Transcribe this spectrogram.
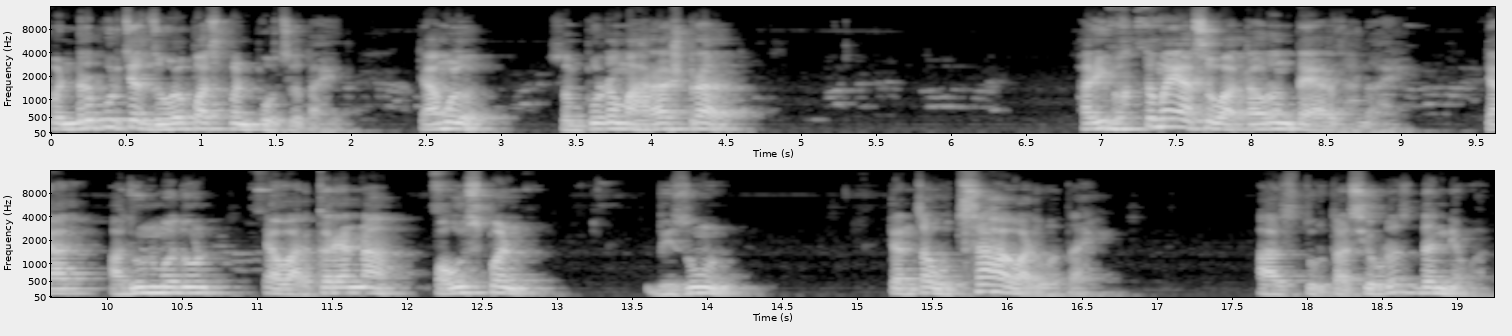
पंढरपूरच्या जवळपास पण पोचत आहेत. त्यामुळं संपूर्ण महाराष्ट्रात हरिभक्तमय असं वातावरण तयार झालं आहे. त्यात अधूनमधून त्या वारकऱ्यांना पाऊस पण भिजवून त्यांचा उत्साह वाढवत आहे. आज तुर्तास एवढंच. धन्यवाद.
